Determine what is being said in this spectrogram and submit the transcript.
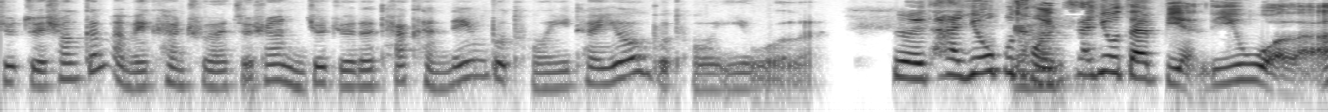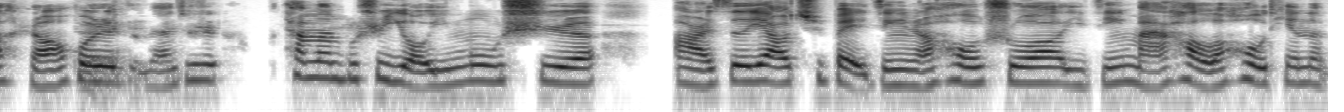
就嘴上根本没看出来，嘴上你就觉得他肯定不同意，他又不同意我了。对他又不同意，他又在贬低我了，然后或者怎么样？就是他们不是有一幕是儿子要去北京，然后说已经买好了后天的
